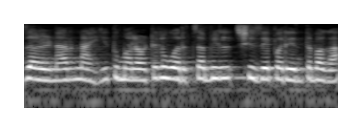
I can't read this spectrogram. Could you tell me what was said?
जळणार नाही. तुम्हाला वाटेल वरचा बिल शिजेपर्यंत बघा.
